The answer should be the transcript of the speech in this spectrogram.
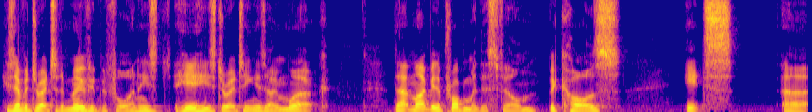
He's never directed a movie before, and he's here he's directing his own work. That might be the problem with this film because it's, uh,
